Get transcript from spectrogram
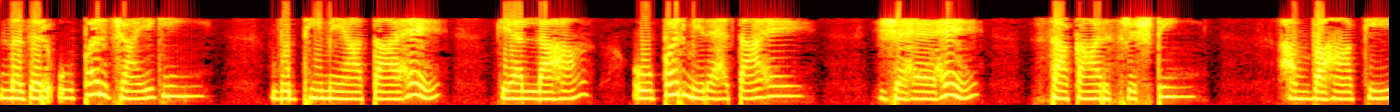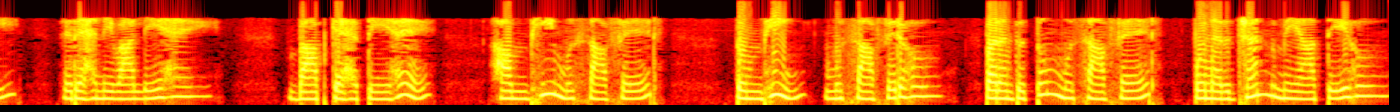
नज़र ऊपर जाएगी। बुद्धि में आता है कि अल्लाह ऊपर में रहता है। यह है साकार सृष्टि। हम वहाँ के रहने वाले हैं। बाप कहते हैं, हम भी मुसाफिर, तुम भी मुसाफिर हो। परंतु तुम मुसाफिर पुनर्जन्म में आते हो।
